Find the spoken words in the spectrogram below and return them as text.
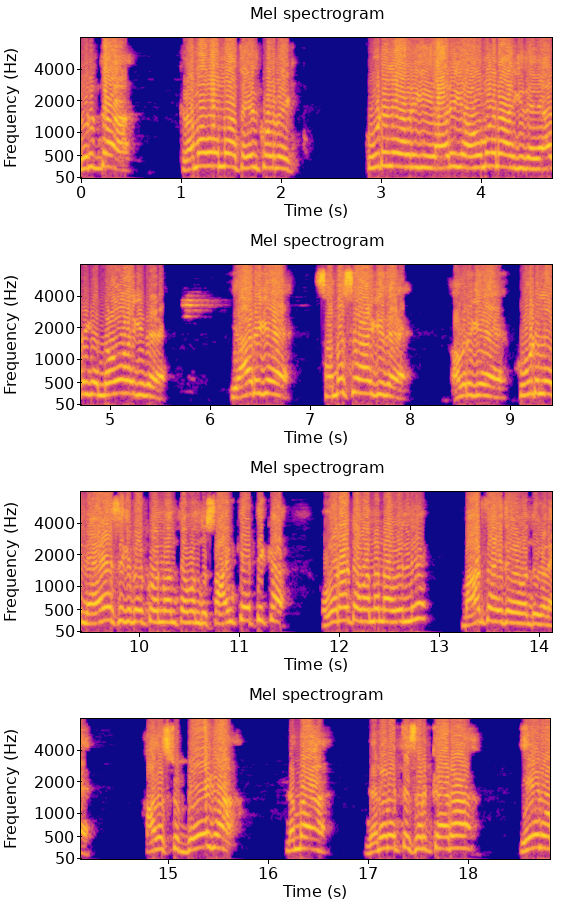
ವಿರುದ್ಧ ಕ್ರಮವನ್ನ ತೆಗೆದುಕೊಳ್ಬೇಕು. ಕೂಡಲೇ ಅವರಿಗೆ ಯಾರಿಗೆ ಅವಮಾನ ಆಗಿದೆ, ಯಾರಿಗೆ ನೋವಾಗಿದೆ, ಯಾರಿಗೆ ಸಮಸ್ಯೆ ಆಗಿದೆ, ಅವರಿಗೆ ಕೂಡಲೇ ನ್ಯಾಯ ಸಿಗಬೇಕು ಅನ್ನುವಂತ ಒಂದು ಸಾಂಕೇತಿಕ ಹೋರಾಟವನ್ನು ನಾವಿಲ್ಲಿ ಮಾಡ್ತಾ ಇದ್ದೇವೆ ಬಂಧುಗಳೇ. ಆದಷ್ಟು ಬೇಗ ನಮ್ಮ ಘನವೆತ್ತ ಸರ್ಕಾರ ಏನು,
